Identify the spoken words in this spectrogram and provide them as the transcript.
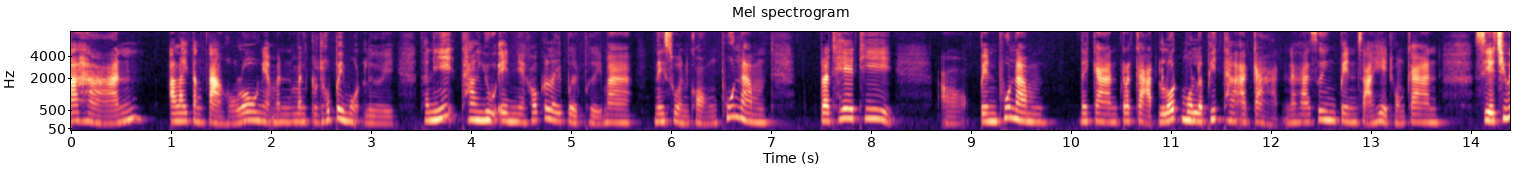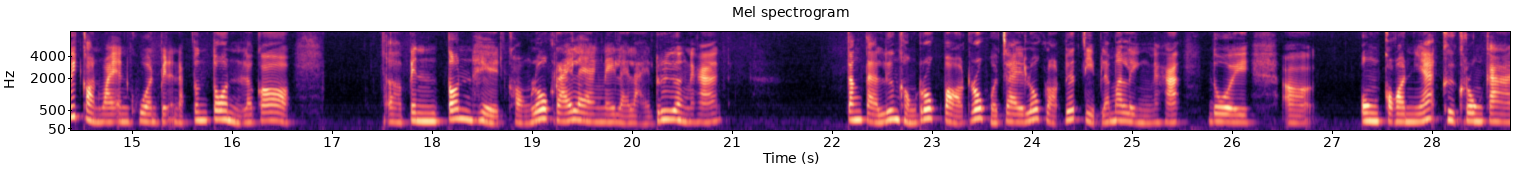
อาหารอะไรต่างๆ ของโลกเนี่ยมันมันกระทบไปหมดเลยทีนี้ทาง UN เนี่ยเขาก็เลยเปิดเผยมาในส่วนของผู้นำประเทศที่เออเป็นผู้นำ ในการประกาศลดมลพิษทางอากาศนะคะ ซึ่งเป็นสาเหตุของการเสียชีวิตก่อนวัยอันควรเป็นอันดับต้นๆ แล้วก็เป็นต้นเหตุของโรคร้ายแรงในหลาย ๆ เรื่องนะคะ ตั้งแต่เรื่องของโรคปอดโรคหัวใจโรคหลอดเลือดตีบและมะเร็งนะคะ โดยอองค์กรเนี้ยคือโครงการ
